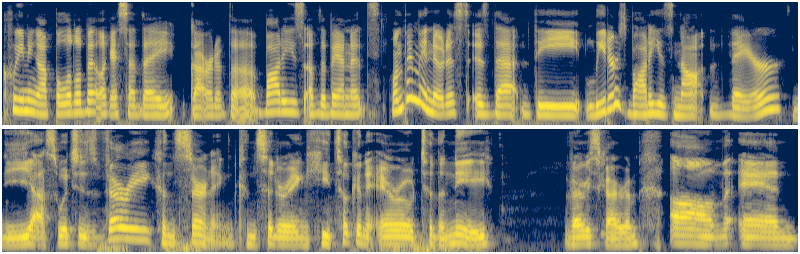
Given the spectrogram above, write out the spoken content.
cleaning up a little bit. Like I said, they got rid of the bodies of the bandits. One thing they noticed is that the leader's body is not there. Yes, which is very concerning considering he took an arrow to the knee, very Skyrim, um, and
